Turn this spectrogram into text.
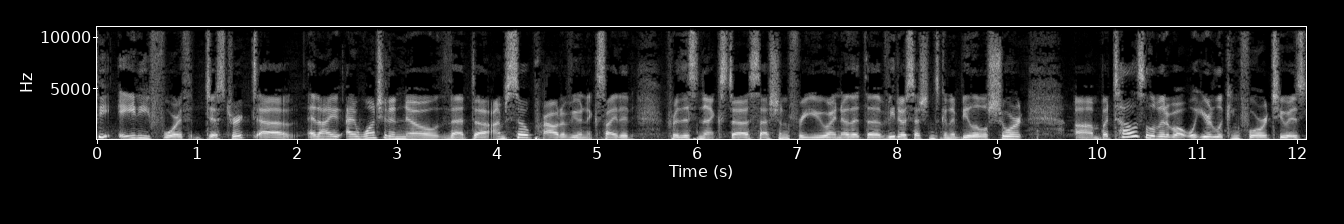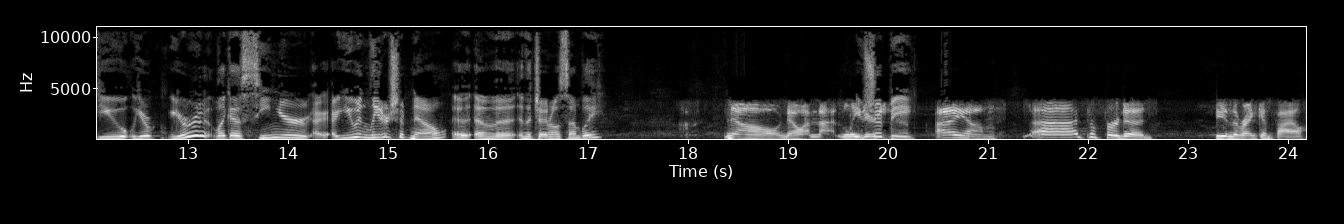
the 84th District. Uh, and I, I want you to know that uh, I'm so proud of you and excited for this next uh, session for you. I know that the veto session is going to be a little short, um, but tell us a little bit about what you're looking forward to as you, you're, you're like a senior, are you in leadership now uh, in the, in the General Assembly? No, no, I'm not in leadership. You should be. I um, uh, I prefer to be in the rank and file.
